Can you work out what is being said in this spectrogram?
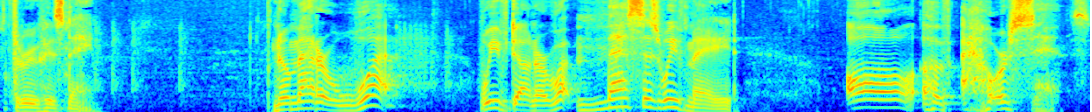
through his name. No matter what we've done or what messes we've made, all of our sins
